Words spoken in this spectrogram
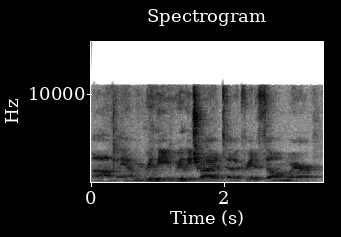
Um, and we really, really tried to create a film where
